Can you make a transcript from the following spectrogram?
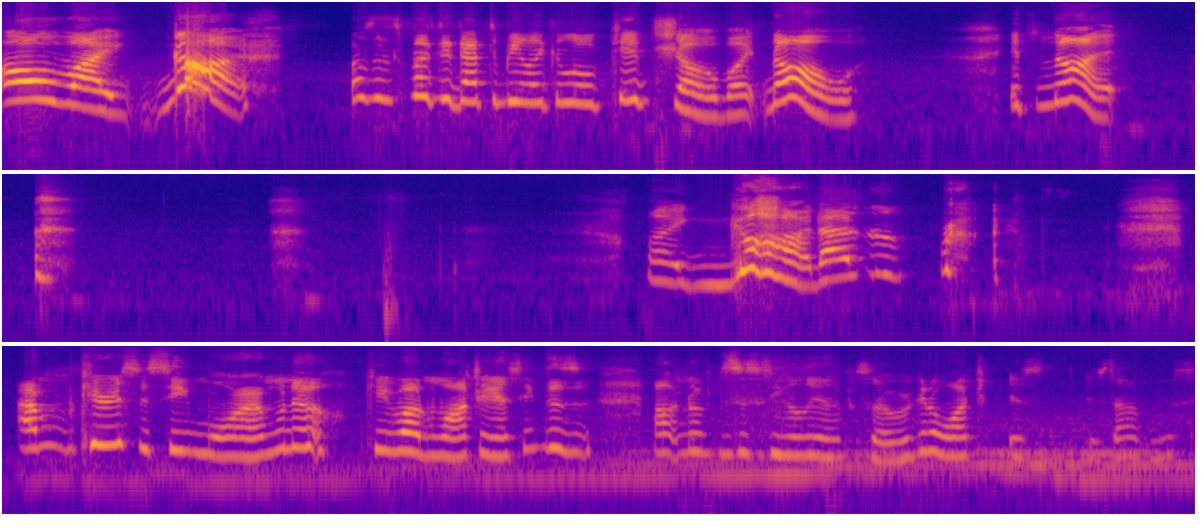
Oh my god! I was expecting that to be like a little kid show, but no. It's not. my god, that's I'm curious to see more. I'm gonna keep on watching. I think this is, I don't know if this is the only episode. We're gonna watch is is that a moose?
